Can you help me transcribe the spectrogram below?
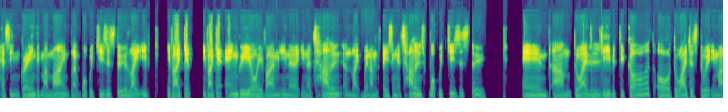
has ingrained in my mind. Like, what would Jesus do? Like, if if I get if I get angry or if I'm in a in a challenge and like when I'm facing a challenge, what would Jesus do? And um, do I leave it to God or do I just do it in my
